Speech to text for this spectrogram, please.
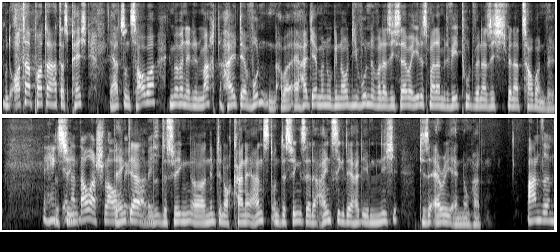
Und Otter Potter hat das Pech, er hat so einen Zauber, immer wenn er den macht, heilt der Wunden. Aber er heilt ja immer nur genau die Wunde, weil er sich selber jedes Mal damit wehtut, wenn er sich, wenn er zaubern will. Der hängt in einer Dauerschlaufe, der hängt ja, glaube ich. deswegen äh, nimmt ihn auch keiner ernst und deswegen ist er der Einzige, der halt eben nicht diese Airy-Endung hat. Wahnsinn.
